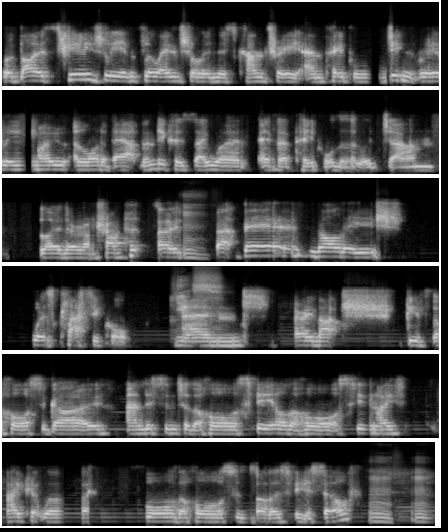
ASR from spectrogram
were both hugely influential in this country, and people didn't really know a lot about them because they weren't ever people that would um, blow their own trumpet. So, mm. but their knowledge was classical yes. and very much give the horse a go and listen to the horse, feel the horse, you know, make it work for the horse as well as for yourself. Mm, mm.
